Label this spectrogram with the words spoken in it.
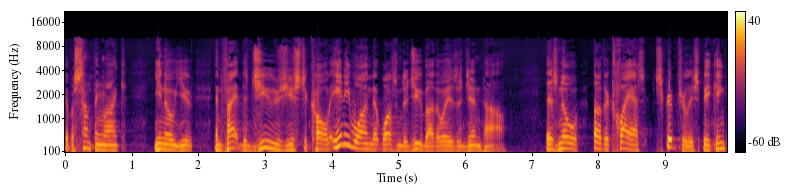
It was something like, you know, you. In fact, the Jews used to call anyone that wasn't a Jew, by the way, as a Gentile. There's no other class, scripturally speaking.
